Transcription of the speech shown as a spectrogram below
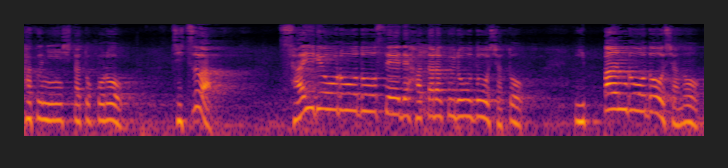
確認したところ、実は裁量労働制で働く労働者と一般労働者の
